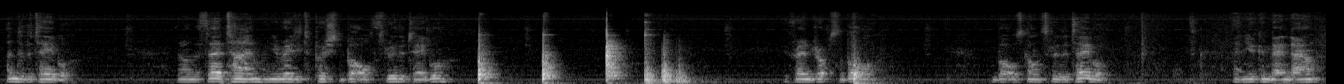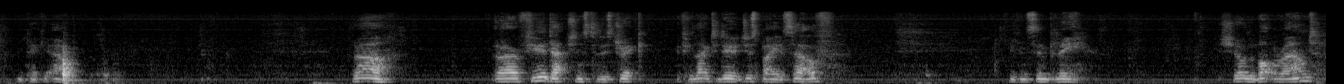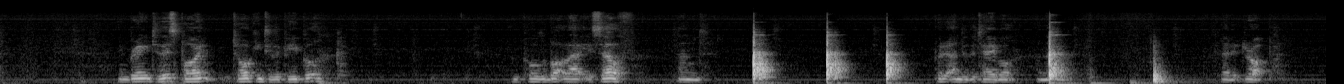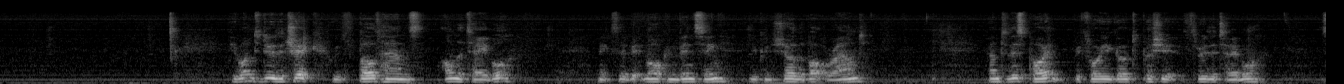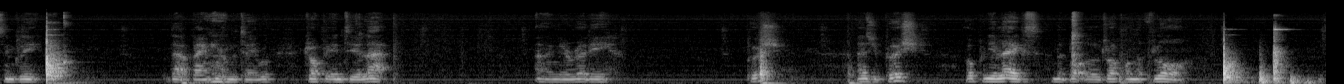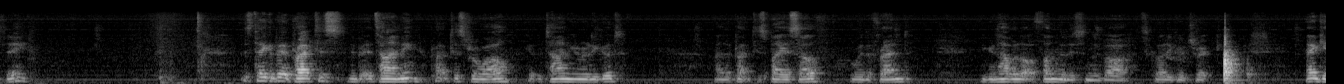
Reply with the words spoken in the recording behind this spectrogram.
under the table. And on the third time, when you're ready to push the bottle through the table, friend drops the bottle. The bottle's gone through the table and you can bend down and pick it out. There are, there are a few adaptations to this trick. If you like to do it just by yourself, you can simply show the bottle around and bring it to this point, talking to the people, and pull the bottle out yourself and put it under the table and then let it drop. If you want to do the trick with both hands on the table, makes it a bit more convincing, you can show the bottle around. Come to this point, before you go to push it through the table, simply, without banging on the table, drop it into your lap. And you're ready, push. As you push, open your legs and the bottle will drop on the floor. You see? Just take a bit of practice, a bit of timing, practice for a while, get the timing really good. Either practice by yourself or with a friend. You can have a lot of fun with this in the bar, it's quite a good trick. Thank you.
